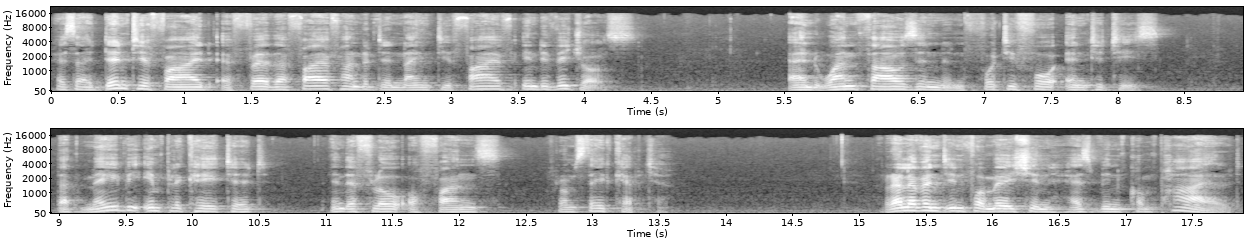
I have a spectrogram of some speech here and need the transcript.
has identified a further 595 individuals and 1,044 entities that may be implicated in the flow of funds from state capture. Relevant information has been compiled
